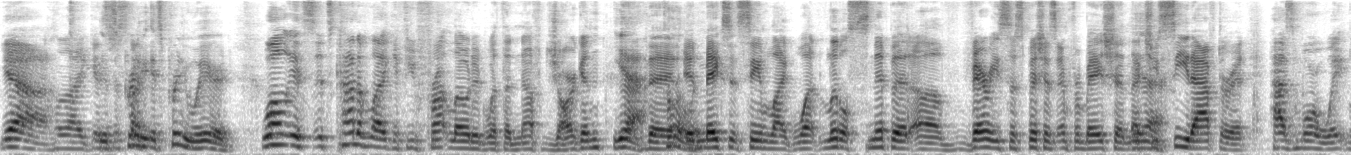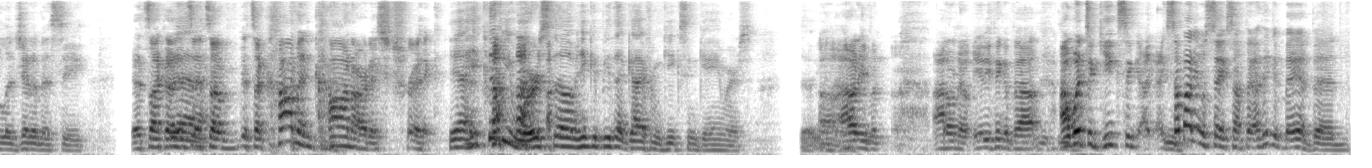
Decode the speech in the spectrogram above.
yeah, like it's, it's, just pretty like it's pretty weird. Well, it's it's kind of like if you front loaded with enough jargon, Yeah, that totally. it makes it seem like what little snippet of very suspicious information that Yeah. you seed after it has more weight and legitimacy. It's like a it's, it's a it's a common con artist trick. Yeah, he could be worse though. I mean, he could be that guy from Geeks and Gamers. So, you Uh. I don't even I don't know anything about. I went to Geeks. And, somebody was saying something. I think it may have been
